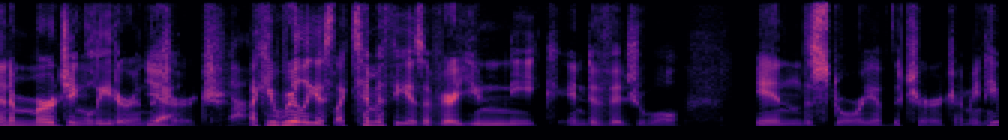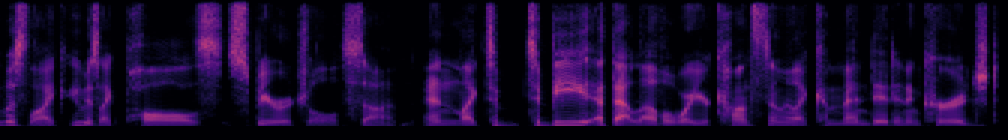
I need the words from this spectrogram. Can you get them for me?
an emerging leader in the Yeah. church. Yeah. Like he really is like Timothy is a very unique individual in the story of the church. I mean, he was like he was like Paul's spiritual son. And like to to be at that level where you're constantly like commended and encouraged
